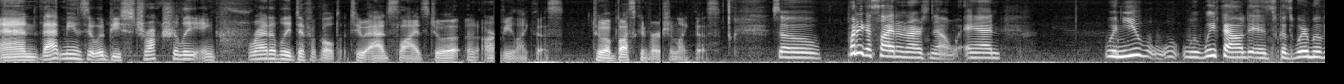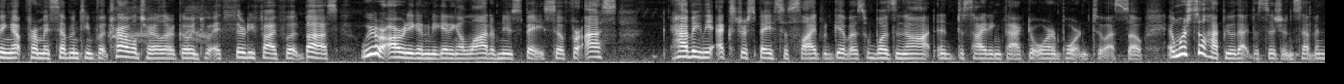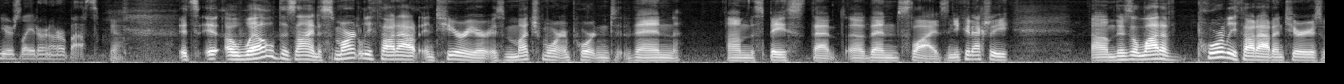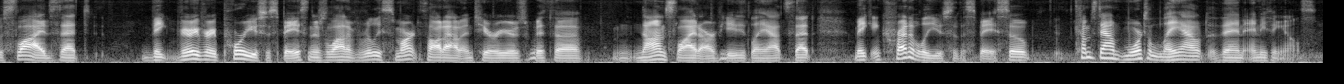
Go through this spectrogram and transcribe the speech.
and that means it would be structurally incredibly difficult to add slides to a, an rv like this to a bus conversion like this. So putting a slide on ours, no. And when you, what we found is because we're moving up from a 17 foot travel trailer going to a 35 foot bus, we were already going to be getting a lot of new space. So for us, having the extra space a slide would give us was not a deciding factor or important to us. So, and we're still happy with that decision seven years later on our bus. Yeah. It's it, a well designed, a smartly thought out interior is much more important than um, the space that uh, then slides. And you can actually, um, there's a lot of poorly thought out interiors with slides that make very, very poor use of space. And there's a lot of really smart thought out interiors with uh, non slide RV layouts that make incredible use of the space. So it comes down more to layout than anything else.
